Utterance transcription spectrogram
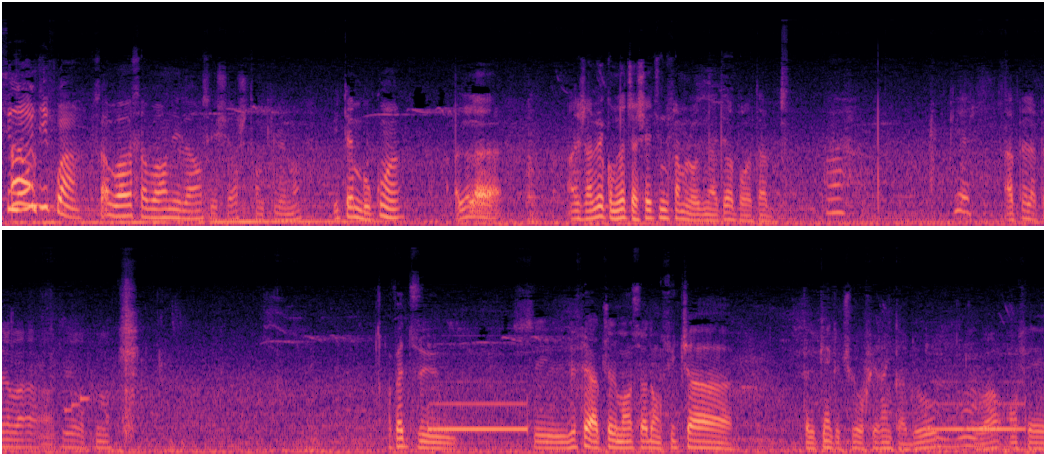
Sinon, on dit quoi? Ça va, ça va, on est là, on se cherche tranquillement. Il t'aime beaucoup, hein. Alors là, en janvier, comme ça, tu achètes une femme l'ordinateur portable. Ah. Pierre, appelle, appelle, on va appeler rapidement. En fait, je fais actuellement ça. Donc, si tu as quelqu'un que tu veux offrir un cadeau, tu vois, on fait.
